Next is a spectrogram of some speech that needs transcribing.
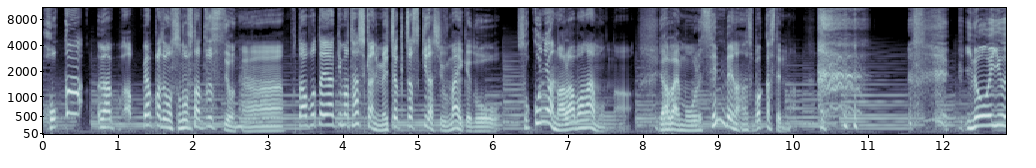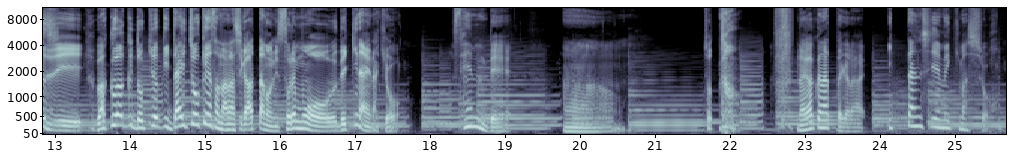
他ややっぱでもその2つっすよね。ポタポタ焼きも確かにめちゃくちゃ好きだしうまいけどそこには並ばないもんな。やばいもう俺せんべいの話ばっかしてんな。井上裕二ワクワクドキドキ大腸検査の話があったのにそれもうできないな今日。せんべい。うーん。ちょっと 長くなったから一旦 CM 行きましょう。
